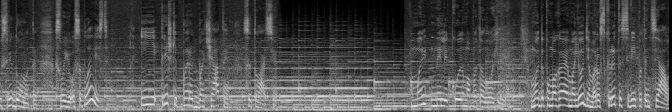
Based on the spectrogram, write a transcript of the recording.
усвідомити свою особливість і трішки передбачати ситуацію. Ми не лікуємо патології. Ми допомагаємо людям розкрити свій потенціал.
